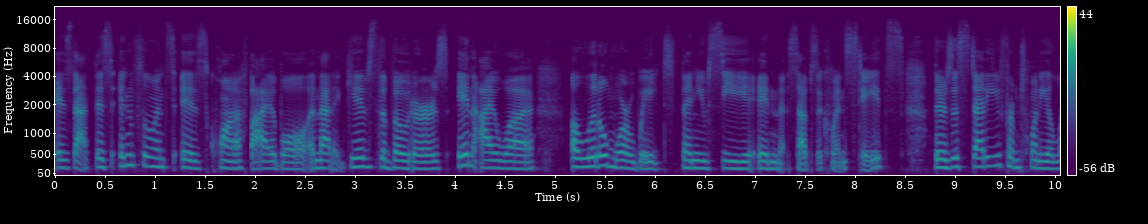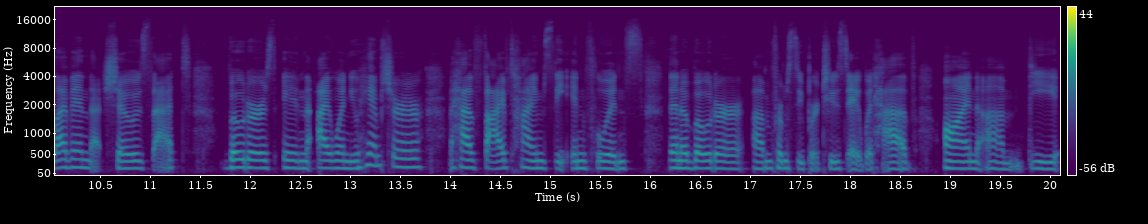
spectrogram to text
is that this influence is quantifiable and that it gives the voters in Iowa a little more weight than you see in subsequent states. There's a study from 2011 that shows that voters in Iowa and New Hampshire have five times the influence than a voter um, from Super Tuesday would have on um, the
